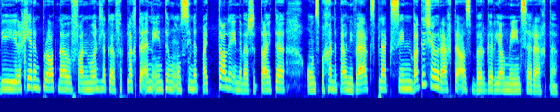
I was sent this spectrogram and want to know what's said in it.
Die regering praat nou van moontlike verpligte inenting. Ons sien dit by talle universiteite. Ons begin dit nou in die werksplek sien. Wat is jou regte as burger, jou menseregte?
